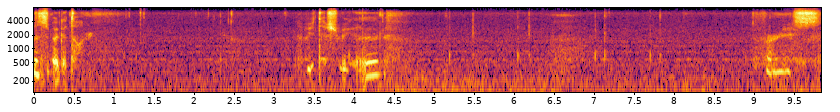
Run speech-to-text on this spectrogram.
This is megaton. Wait, that should be good. Furnace.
